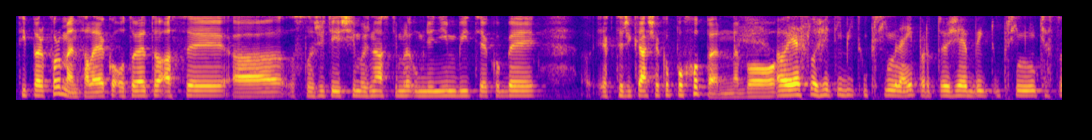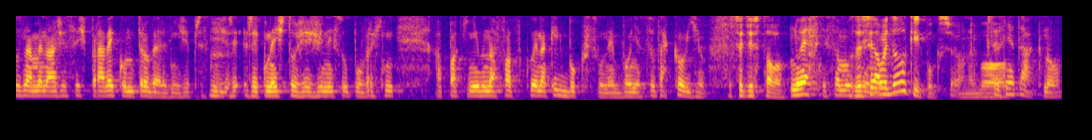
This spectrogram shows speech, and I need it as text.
té performance, ale jako o to je to asi uh, složitější možná s tímhle uměním být jakoby jak ty říkáš, jako pochopen? Nebo... Je složitý být upřímný, protože být upřímný často znamená, že jsi právě kontroverzní, že přesně hmm. řekneš to, že ženy jsou povrchní a pak někdo nafackuje na kickboxu nebo něco takového. To se ti stalo? No jasně, samozřejmě. Ty jsi ale dělal kickbox, jo? Nebo... Přesně tak, no.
